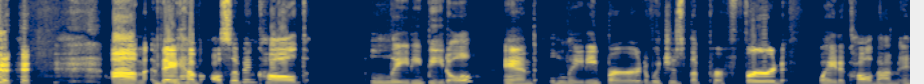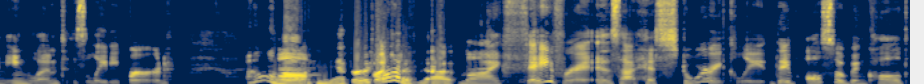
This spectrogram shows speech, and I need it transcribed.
um, they have also been called lady beetle and lady bird, which is the preferred way to call them in England is lady bird. Oh, I Um, never thought of that. My favorite is that historically they've also been called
